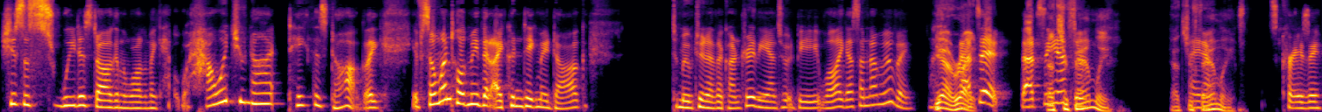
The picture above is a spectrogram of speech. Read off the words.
she's the sweetest dog in the world. I'm like, how, would you not take this dog? Like, if someone told me that I couldn't take my dog to move to another country, the answer would be, well, I guess I'm not moving. Yeah, right. That's it. That's the That's your family. That's your family. It's crazy.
